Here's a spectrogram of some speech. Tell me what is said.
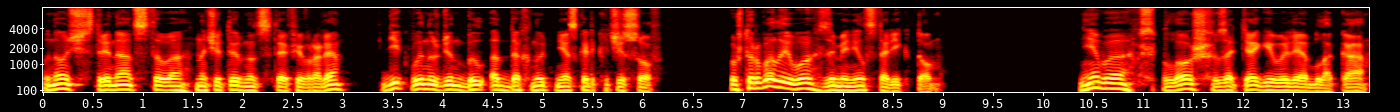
В ночь с 13 на 14 февраля Дик вынужден был отдохнуть несколько часов. У штурвала его заменил старик Том. Небо сплошь затягивали облака.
